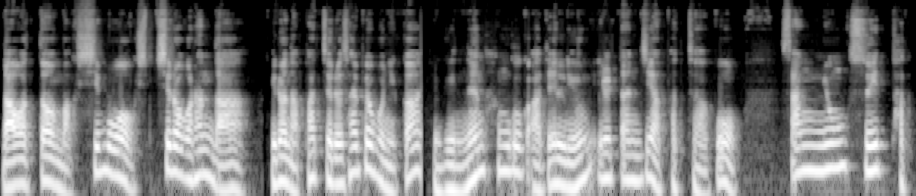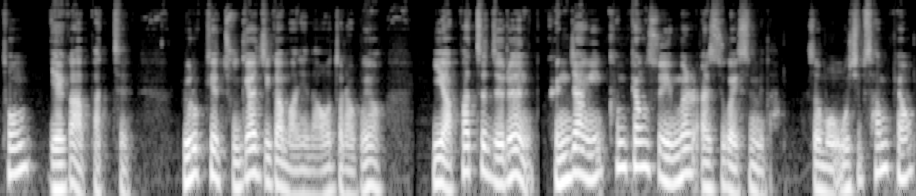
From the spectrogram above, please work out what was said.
나왔던 막 15억, 17억을 한다 이런 아파트를 살펴보니까 여기 있는 한국 아델리움 1단지 아파트하고 쌍용 스윗 다톰 예가 아파트 이렇게 두 가지가 많이 나오더라고요. 이 아파트들은 굉장히 큰 평수임을 알 수가 있습니다. 그래서 뭐 53평,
